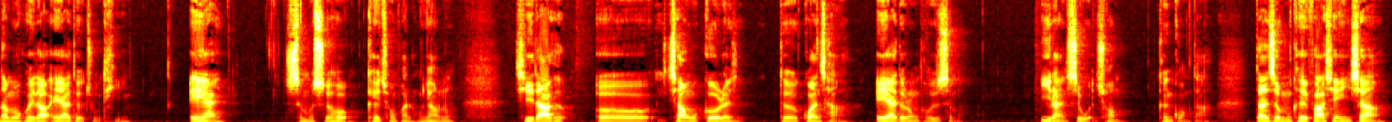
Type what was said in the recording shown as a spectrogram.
那么回到 AI 的主题，AI。什么时候可以重返荣耀呢？其实大家呃，像我个人的观察，AI 的龙头是什么？依然是伟创跟广达。但是我们可以发现一下，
